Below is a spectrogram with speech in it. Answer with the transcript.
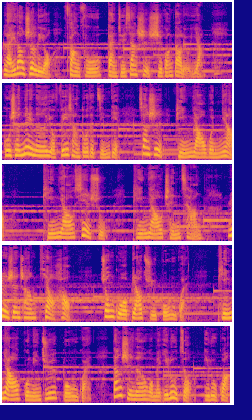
来到这里哦，仿佛感觉像是时光倒流一样。古城内呢有非常多的景点，像是平遥文庙、平遥县署、平遥城墙、任生昌票号、中国镖局博物馆、平遥古民居博物馆。当时呢，我们一路走一路逛，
